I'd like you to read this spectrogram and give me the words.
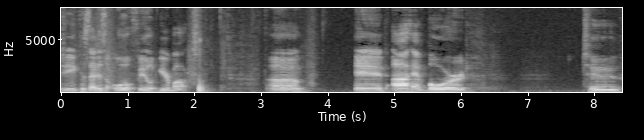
because that is an oil-filled gearbox. Um, and I have bored two,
